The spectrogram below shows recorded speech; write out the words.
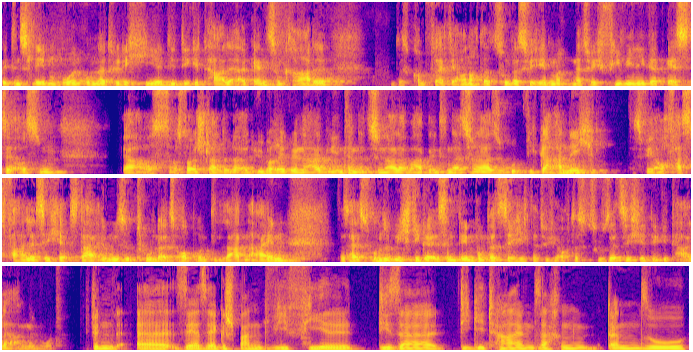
mit ins Leben holen, um natürlich hier die digitale Ergänzung gerade. Und das kommt vielleicht ja auch noch dazu, dass wir eben natürlich viel weniger Gäste aus dem ja, aus, aus Deutschland oder halt überregional wie international erwarten. International so gut wie gar nicht. Das wäre auch fast fahrlässig, jetzt da irgendwie so tun, als ob und laden ein. Das heißt, umso wichtiger ist in dem Punkt tatsächlich natürlich auch das zusätzliche digitale Angebot. Ich bin äh, sehr, sehr gespannt, wie viel dieser digitalen Sachen dann so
